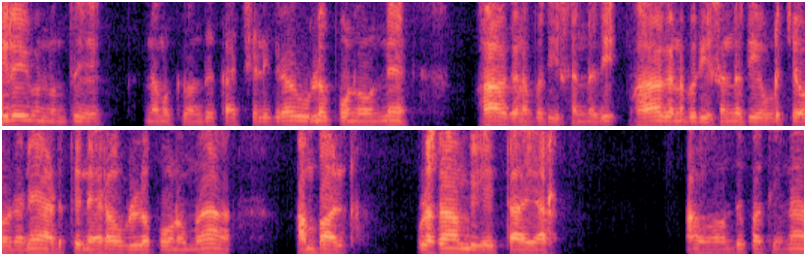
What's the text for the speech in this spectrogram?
இறைவன் வந்து நமக்கு வந்து காட்சியளிக்கிறார். உள்ள போன உடனே மகா கணபதி சன்னதி. மகா கணபதி சன்னதியை முடிச்ச உடனே அடுத்து நேரம் உள்ள போனோம்னா அம்பாள் உலகாம்பிகை தாயார். அவங்க வந்து பாத்தீங்கன்னா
